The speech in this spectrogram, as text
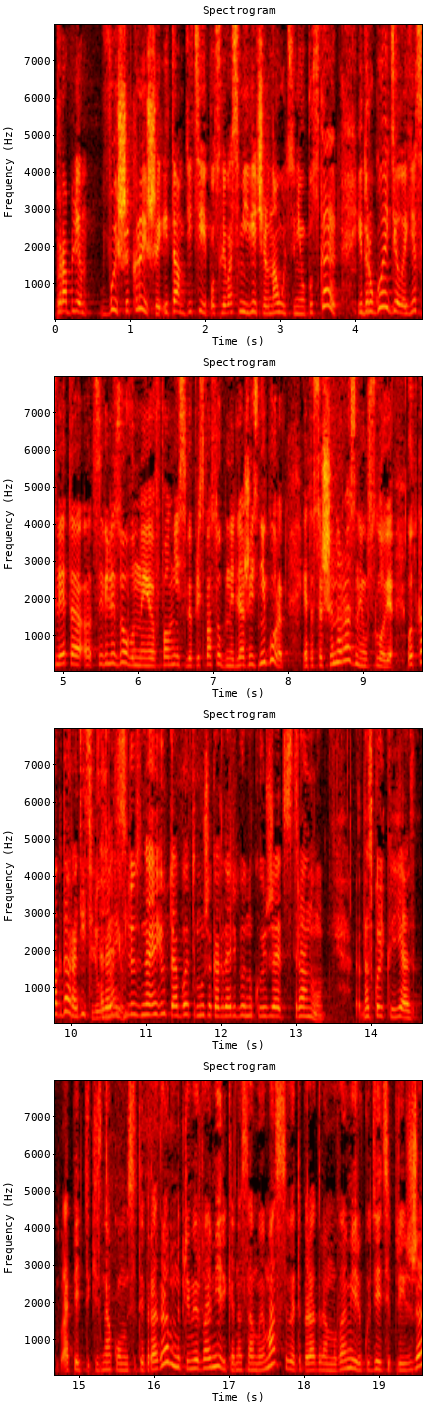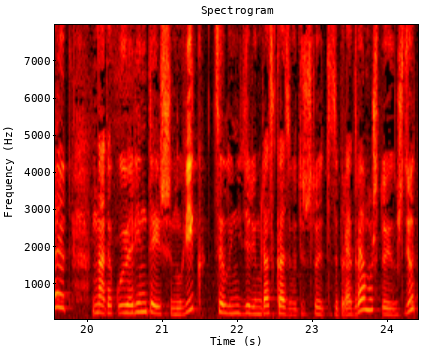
проблем выше крыши, и там детей после восьми вечера на улице не выпускают. И другое дело, если это э, цивилизованный, вполне себе приспособленный для жизни город. Это совершенно разные условия. Вот когда родители узнают? Родители узнают об этом уже, когда ребенок уезжает в страну. Насколько я, опять-таки, знакома с этой программой, например, в Америке, она самая массовая, эта программа. В Америку дети приезжают на такую orientation week, целую неделю им рассказывают, что это за программа, что их ждет,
